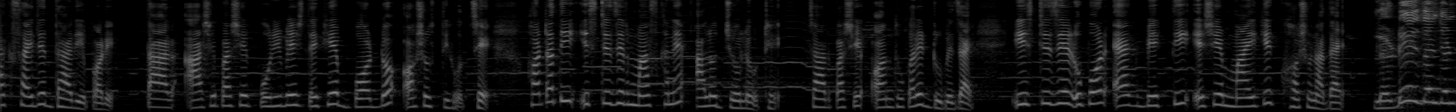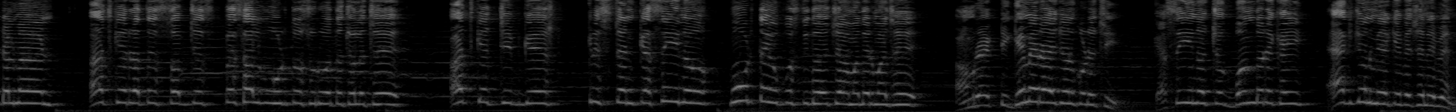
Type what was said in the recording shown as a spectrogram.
এক সাইডে দাঁড়িয়ে পড়ে। তার আশেপাশের পরিবেশ দেখে বড্ড অস্বস্তি হচ্ছে। হঠাৎই স্টেজের মাঝখানে আলো জ্বলে ওঠে। চারপাশে অন্ধকারে ডুবে যায়। স্টেজের উপর এক ব্যক্তি এসে মাইকে ঘোষণা দেয়। আজকের রাতে সবচেয়ে স্পেশাল মুহূর্ত শুরু হতে চলেছে। আজকের চিফ গেস্ট ক্রিস্টান ক্যাসিনো মুহূর্তে উপস্থিত হয়েছে আমাদের মাঝে। আমরা একটি গেমের আয়োজন করেছি। ক্যাসিনো চোখ বন্ধ রেখেই একজন মেয়েকে বেছে নেবেন।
